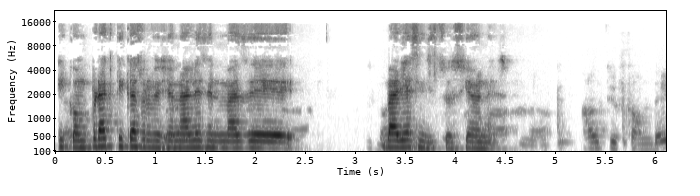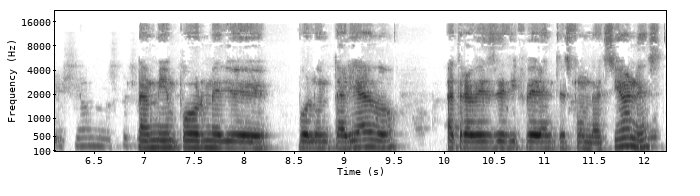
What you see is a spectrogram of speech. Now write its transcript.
y con prácticas profesionales en más de varias instituciones. También por medio de voluntariado a través de diferentes fundaciones.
